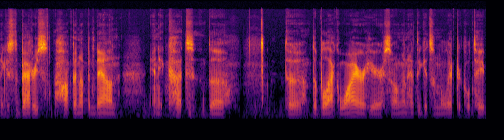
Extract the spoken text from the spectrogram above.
I guess the battery's hopping up and down and it cut the the, the black wire here, so I'm to have to get some electrical tape.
